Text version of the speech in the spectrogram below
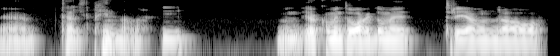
eh, tältpinnarna. Mm. Men Jag kommer inte ihåg, de är 300 och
